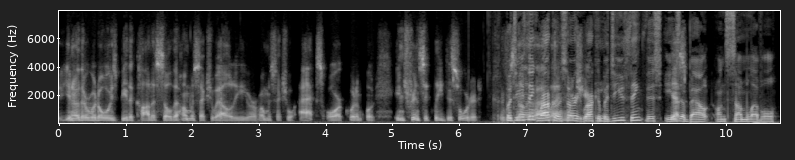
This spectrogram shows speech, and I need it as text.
you know there would always be the codicil that homosexuality or homosexual acts are quote unquote intrinsically disordered There But do you think, that Rocco? language Sorry, here. Rocco. But do you think this is Yes. about, on some level,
